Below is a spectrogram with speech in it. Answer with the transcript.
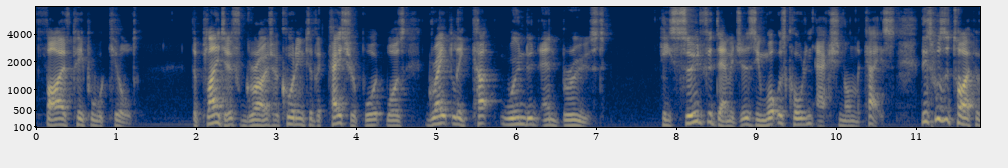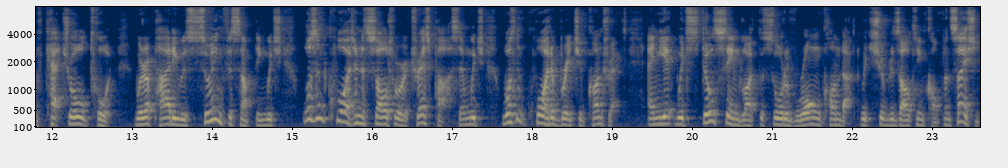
Five people were killed. The plaintiff, Grote, according to the case report, was greatly cut, wounded, and bruised. He sued for damages in what was called an action on the case. This was a type of catch all tort where a party was suing for something which wasn't quite an assault or a trespass and which wasn't quite a breach of contract, and yet which still seemed like the sort of wrong conduct which should result in compensation.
